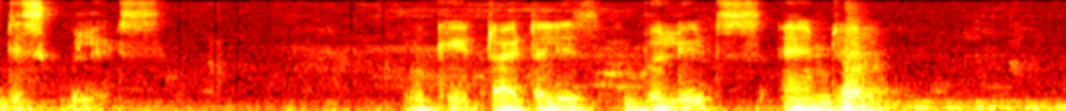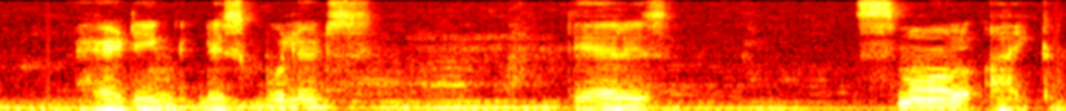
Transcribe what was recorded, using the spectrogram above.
disc bullets okay title is bullets and uh, heading disc bullets there is small icon.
